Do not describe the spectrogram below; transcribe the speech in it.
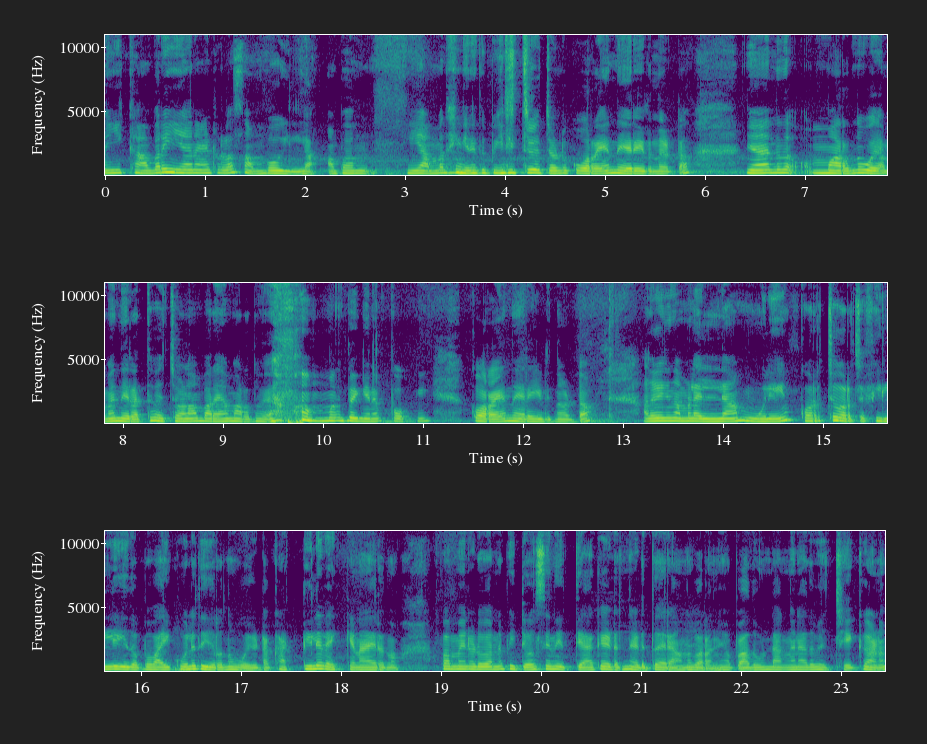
ഈ കവർ ചെയ്യാനായിട്ടുള്ള സംഭവം ഇല്ല. അപ്പം ഈ അമ്മ ഇങ്ങനെ ഇത് പിരിച്ചു വെച്ചോണ്ട് കുറേ നേരം ഇരുന്ന് കേട്ടോ. ഞാനത് മറന്നുപോയി. അമ്മ നിരത്ത് വെച്ചോളാൻ പറയാൻ മറന്നുപോയി. അപ്പം അമ്മ ഇതിങ്ങനെ പൊക്കി കുറേ നേരം ഇരുന്നു കേട്ടോ. അത് കഴിഞ്ഞ് നമ്മളെല്ലാം മൂലയും കുറച്ച് കുറച്ച് ഫില്ല് ചെയ്തു. അപ്പോൾ വൈക്കോൽ തീർന്നു പോയി കേട്ടോ. കട്ടിയിൽ വെക്കണമായിരുന്നു അപ്പം അമ്മ എന്നോട് പറഞ്ഞു പിറ്റേ ദിവസം നിത്യാക്കി എടുന്ന് എടുത്ത് തരാമെന്ന് പറഞ്ഞു. അപ്പോൾ അതുകൊണ്ട് അങ്ങനെ അത് വെച്ചേക്കാണ്.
